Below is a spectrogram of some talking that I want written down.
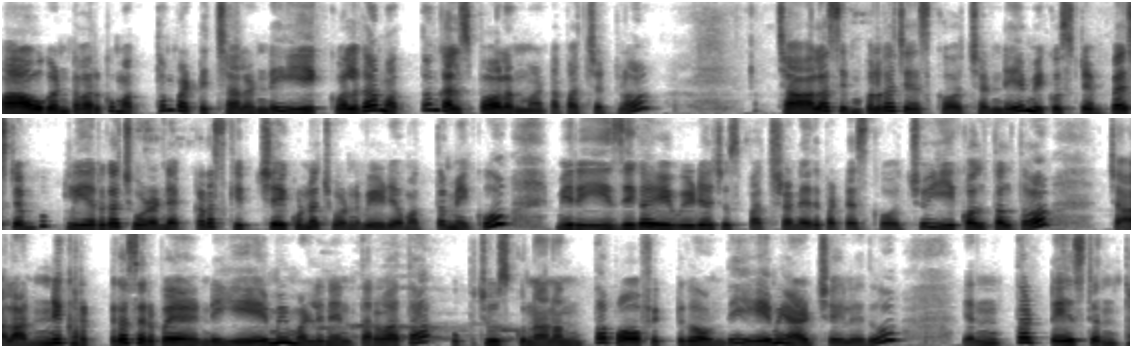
పావు గంట వరకు మొత్తం పట్టించాలండి. ఈక్వల్గా మొత్తం కలిసిపోవాలన్నమాట పచ్చట్లో. చాలా సింపుల్గా చేసుకోవచ్చండి. మీకు స్టెప్ బై స్టెప్ క్లియర్గా చూడండి. ఎక్కడ స్కిప్ చేయకుండా చూడండి వీడియో మొత్తం మీకు. మీరు ఈజీగా ఈ వీడియో చూసి పచ్చడి అనేది పట్టేసుకోవచ్చు. ఈ కొలతలతో చాలా అన్నీ కరెక్ట్గా సరిపోయాయండి. ఏమీ మళ్ళీ నేను తర్వాత ఉప్పు చూసుకున్నాను అంతా పర్ఫెక్ట్గా ఉంది. ఏమీ యాడ్ చేయలేదు. ఎంత టేస్ట్ ఎంత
